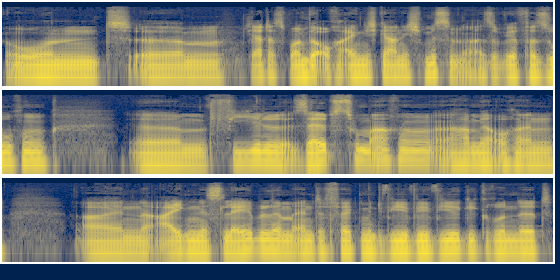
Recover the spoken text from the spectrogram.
Und ähm, ja, das wollen wir auch eigentlich gar nicht missen. Also wir versuchen ähm, viel selbst zu machen, haben ja auch ein, ein eigenes Label im Endeffekt mit Wir, Wir, Wir gegründet,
